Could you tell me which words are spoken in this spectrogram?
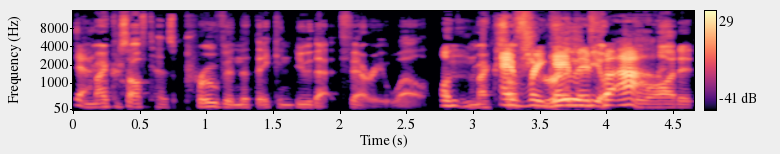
Yeah. And Microsoft has proven that they can do that very well. On Microsoft every game really they've be put out. applauded.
